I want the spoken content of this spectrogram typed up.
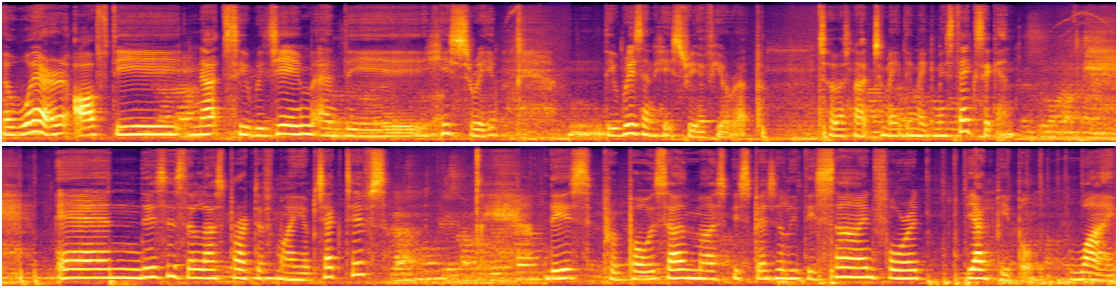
aware of the Nazi regime and the history, the recent history of Europe, so as not to make them make mistakes again. And this is the last part of my objectives. This proposal must be specially designed for young people. Why?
